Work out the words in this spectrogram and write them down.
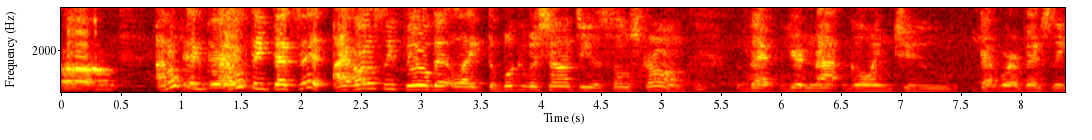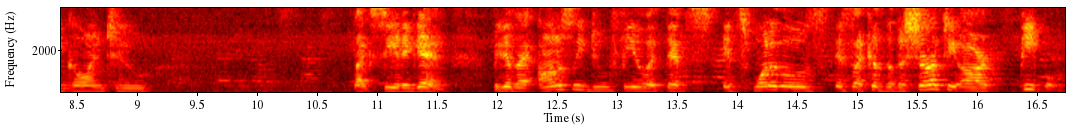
Um, I don't think then- I don't think that's it. I honestly feel that like the Book of Vishanti is so strong that you're not going to that we're eventually going to like see it again because I honestly do feel like that's it's one of those it's like because the Vishanti are people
